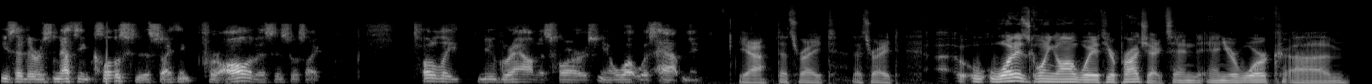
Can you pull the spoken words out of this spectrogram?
he said there was nothing close to this. So I think for all of us, this was like totally new ground as far as you know what was happening. Yeah, that's right. That's right. Uh, what is going on with your projects and, and your work um,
